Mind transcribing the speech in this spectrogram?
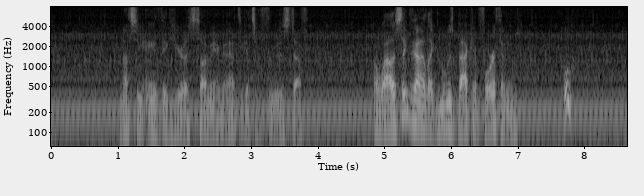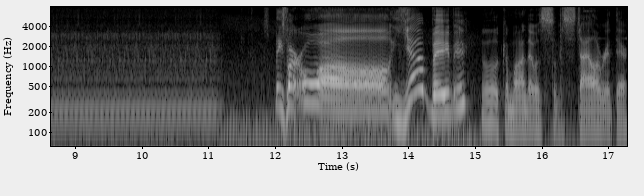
I'm not seeing anything here that's telling me I'm gonna have to get some food and stuff. Oh wow, this thing kind of like moves back and forth and... Woo. Spacebar! Oh, yeah, baby! Oh, come on, that was some style right there.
